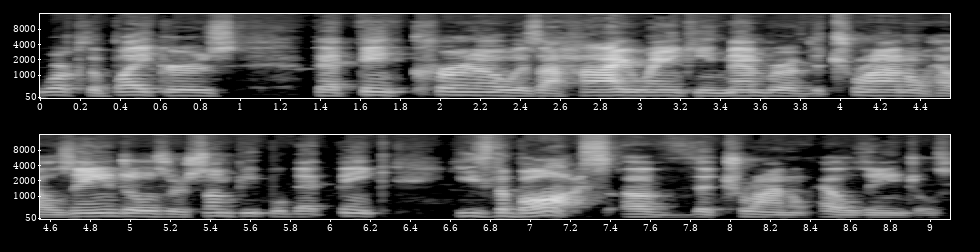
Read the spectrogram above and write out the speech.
work the bikers that think Curnew is a high ranking member of the Toronto Hells Angels, or some people that think he's the boss of the Toronto Hells Angels.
